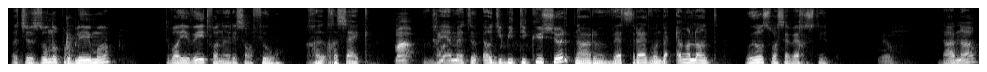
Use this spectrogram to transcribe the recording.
dat je zonder problemen, terwijl je weet van er is al veel ge gezeik. Maar Ga jij met een LGBTQ shirt naar een wedstrijd, want bij Engeland, Wales was hij weggestuurd. ja, Daarna,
